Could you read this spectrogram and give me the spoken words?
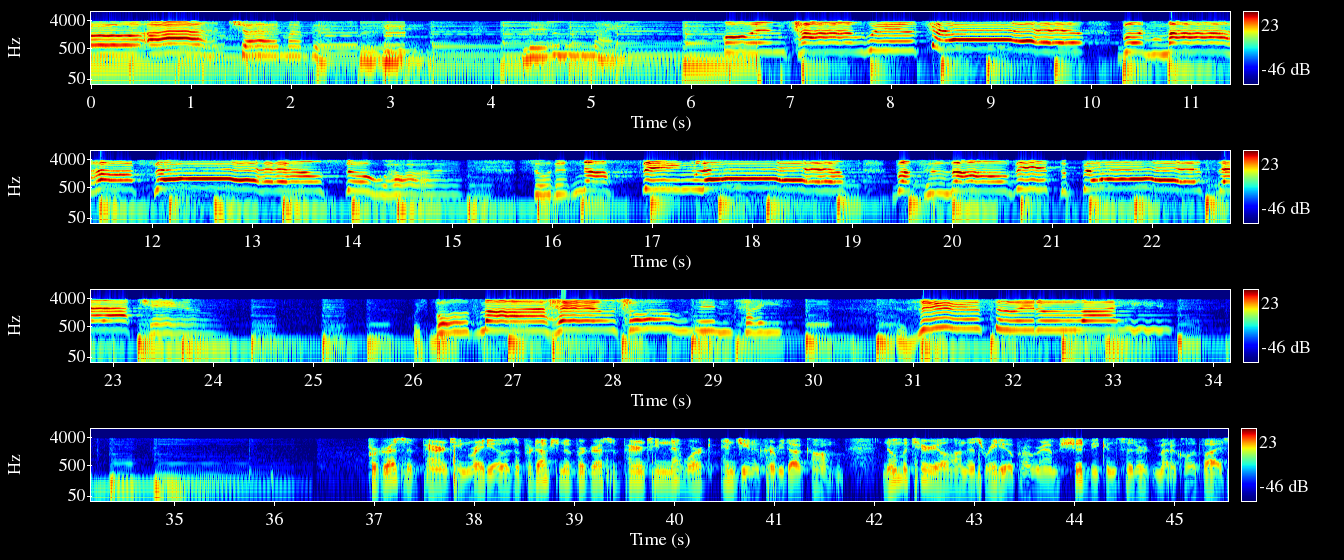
Progressive Parenting Radio is a production of Progressive Parenting Network and GinaKirby.com. No material on this radio program should be considered medical advice.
